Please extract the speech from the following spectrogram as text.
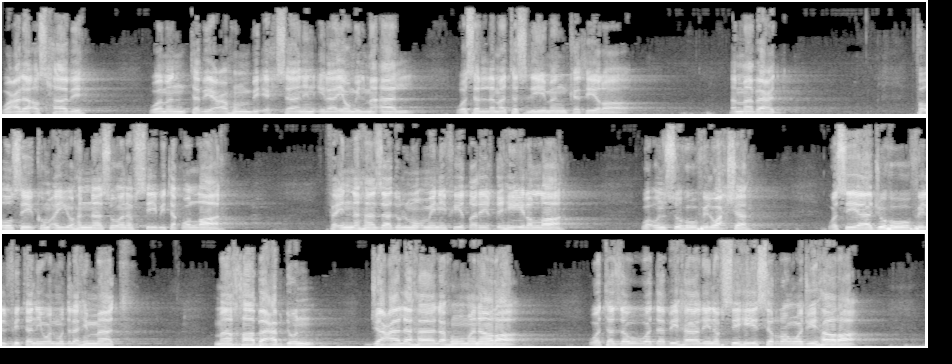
وعلى أصحابه ومن تبعهم بإحسان إلى يوم المآل وسلم تسليما كثيرا. أما بعد فأوصيكم أيها الناس ونفسي بتقوى الله فإنها زاد المؤمن في طريقه إلى الله وأنسه في الوحشة وسياجه في الفتن والمدلهمات. ما خاب عبد جعلها له منارا. وتزود بها لنفسه سرا وجهارا.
